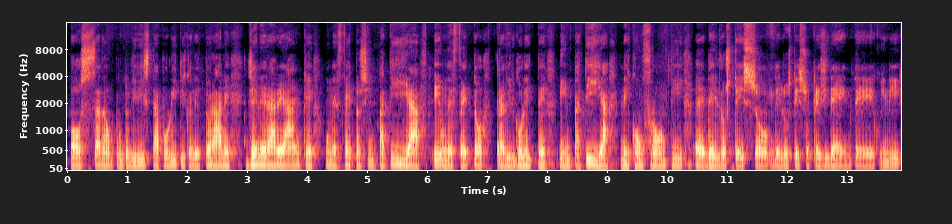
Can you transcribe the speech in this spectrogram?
possa da un punto di vista politico elettorale generare anche un effetto simpatia e un effetto tra virgolette empatia nei confronti eh, dello, stesso, dello stesso presidente. Quindi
